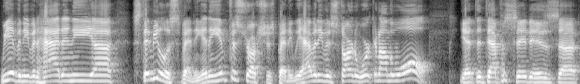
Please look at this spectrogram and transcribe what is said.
We haven't even had any uh, stimulus spending, any infrastructure spending. We haven't even started working on the wall. Yet the deficit is uh,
